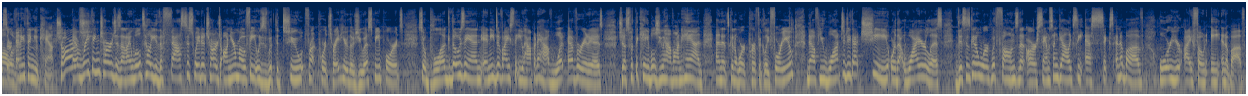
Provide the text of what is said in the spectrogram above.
is there anything you can't charge? Everything charges. And I will tell you the fastest way to charge on your Mophie is with the two front ports right here, those USB ports. So plug those in, any device that you happen to have, whatever it is, just with the cables you have on hand. And it's gonna work perfectly for you. Now, if you want to do that Qi or that wireless, this is gonna work with phones that are Samsung Galaxy S6 and above or your iPhone 8 and above.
